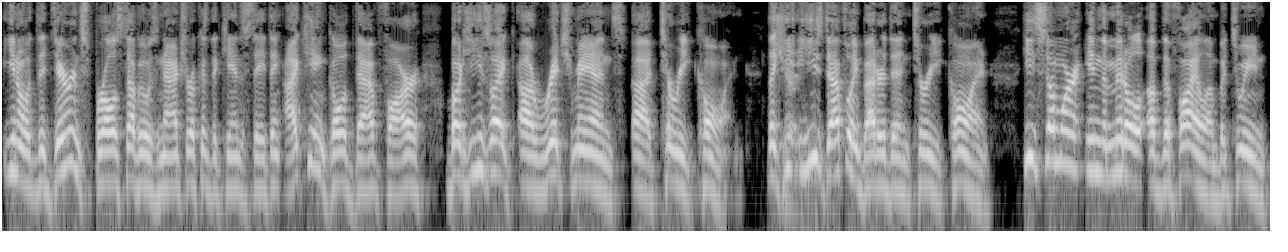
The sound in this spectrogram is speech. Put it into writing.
you know, the Darren Sproles stuff. It was natural because the Kansas State thing. I can't go that far, but he's like a rich man's uh, Tarik Cohen. Like sure. he, he's definitely better than Tarik Cohen. He's somewhere in the middle of the phylum between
